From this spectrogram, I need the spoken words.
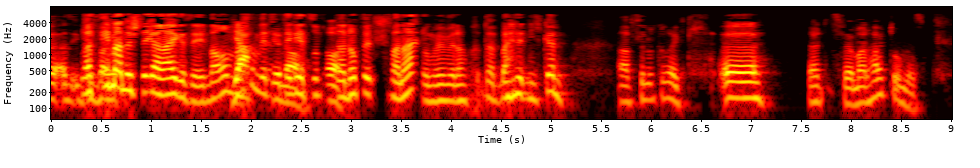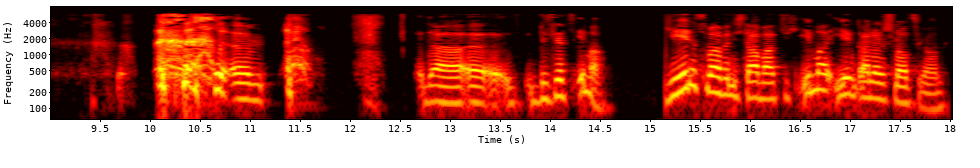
Äh, also du hast immer eine Schlägerei gesehen. Warum Ja, machen wir das genau. denn jetzt so mit einer doppelten Verneinung, wenn wir doch das beide nicht gönnen? Absolut korrekt. Äh, das ist, wenn man halt dumm ist. ähm, da, äh, bis jetzt immer. Jedes Mal, wenn ich da war, hat sich immer irgendeiner eine Schnauze gehauen.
